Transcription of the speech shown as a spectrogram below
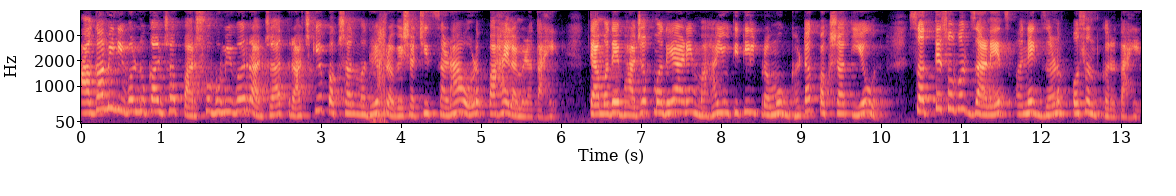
आगामी निवडणुकांच्या पार्श्वभूमीवर राज्यात राजकीय पक्षांमध्ये प्रवेशाची चढाओढ पाहायला मिळत आहे. त्यामध्ये भाजपमध्ये आणि महायुतीतील प्रमुख घटक पक्षात येऊन सत्तेसोबत जाणेच अनेक जण पसंत करत आहेत.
